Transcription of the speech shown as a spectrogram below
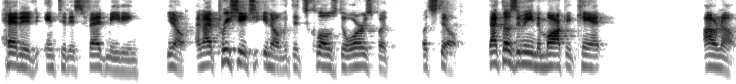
headed into this Fed meeting. You know, and I appreciate you. You know that it's closed doors, but but still, that doesn't mean the market can't. I don't know.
